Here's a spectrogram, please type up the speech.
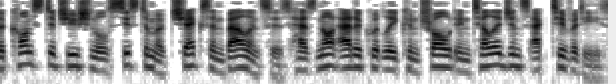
the constitutional system of checks and balances has not adequately controlled intelligence activities.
